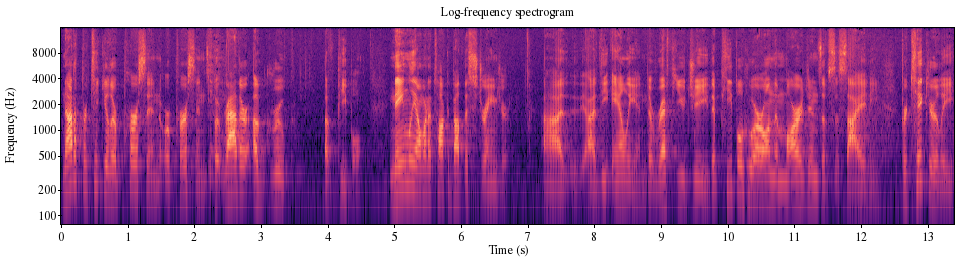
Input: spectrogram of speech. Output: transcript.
not a particular person or persons, but rather a group of people. Namely, I want to talk about the stranger, uh, uh, the alien, the refugee, the people who are on the margins of society, particularly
